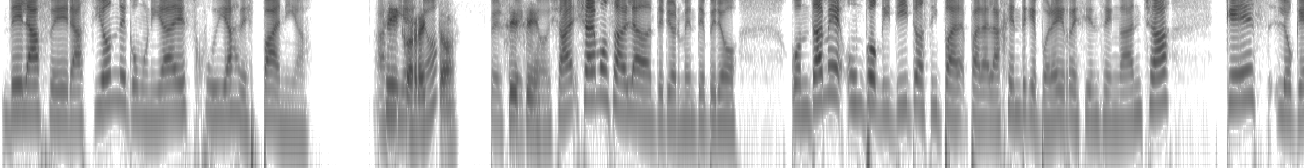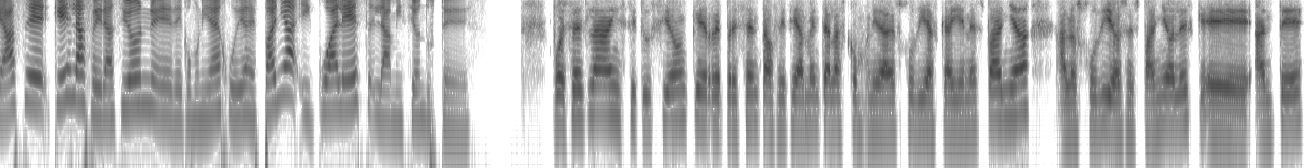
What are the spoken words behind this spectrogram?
de la Federación de Comunidades Judías de España. sí, correcto. Perfecto. Ya, ya hemos hablado anteriormente, pero contame un poquitito así para, para la gente que por ahí recién se engancha qué es lo que hace, qué es la Federación eh, de Comunidades Judías de España y cuál es la misión de ustedes. Pues es la institución que representa oficialmente a las comunidades judías que hay en España, a los judíos españoles que ante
